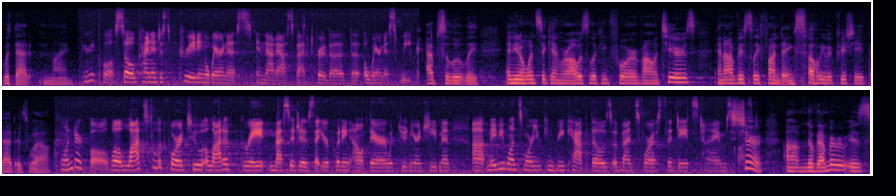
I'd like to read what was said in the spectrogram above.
with that in mind. Very cool. So, kind of just creating awareness in that aspect for the, the Awareness Week. Absolutely. And you know, once again, we're always looking for volunteers and obviously funding, so we appreciate that as well. Wonderful. Well, lots to look forward to, a lot of great messages that you're putting out there with Junior Achievement. Uh, maybe once more you can recap those events for us, the dates, times. cost. Sure. Um, November is,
